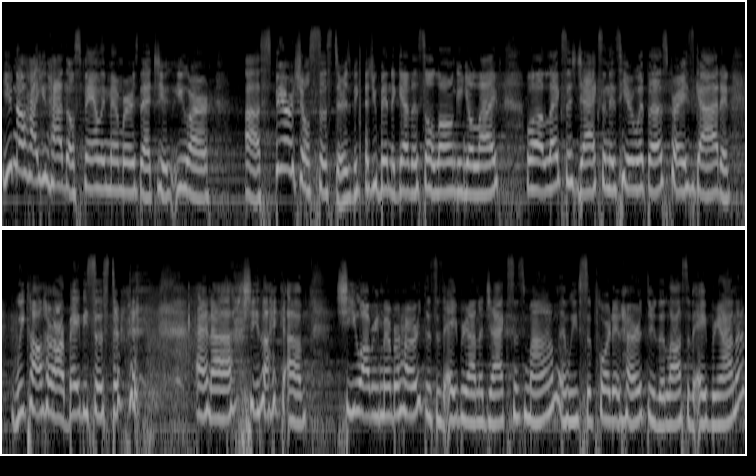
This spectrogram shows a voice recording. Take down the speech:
you know how you have those family members that you, you are uh, spiritual sisters because you've been together so long in your life. Well, Alexis Jackson is here with us, praise God, and we call her our baby sister. and uh, she's like, um, she, you all remember her. This is Abriana Jackson's mom, and we've supported her through the loss of Abriana.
